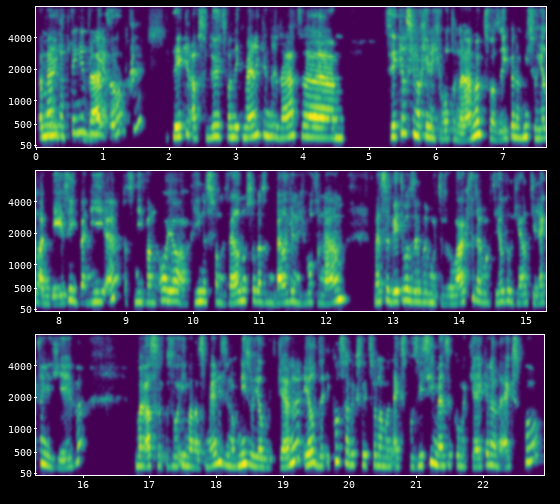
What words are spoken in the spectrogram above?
Dat merk dat dingen die jij ook doet? Zeker, absoluut. Want ik merk inderdaad, uh, zeker als je nog geen grote naam hebt, zoals ik ben nog niet zo heel lang bezig. Ik ben niet, hè, dat is niet van, oh ja, Rinus van de Velden of zo, dat is in België een grote naam. Mensen weten wat ze ervoor moeten verwachten, daar wordt heel veel geld direct aan gegeven. Maar als zo iemand als mij, die ze nog niet zo heel goed kennen, heel dikwijls heb ik zoiets van op een expositie, mensen komen kijken naar de expo.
